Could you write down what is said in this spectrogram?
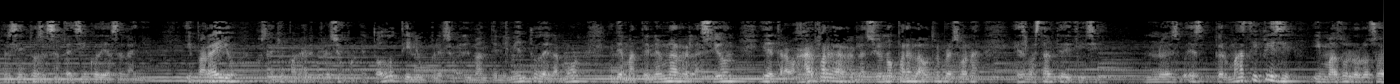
365 días al año. Y para ello, pues hay que pagar el precio porque todo tiene un precio. El mantenimiento del amor y de mantener una relación y de trabajar para la relación, no para la otra persona, es bastante difícil no es, es, pero más difícil y más doloroso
